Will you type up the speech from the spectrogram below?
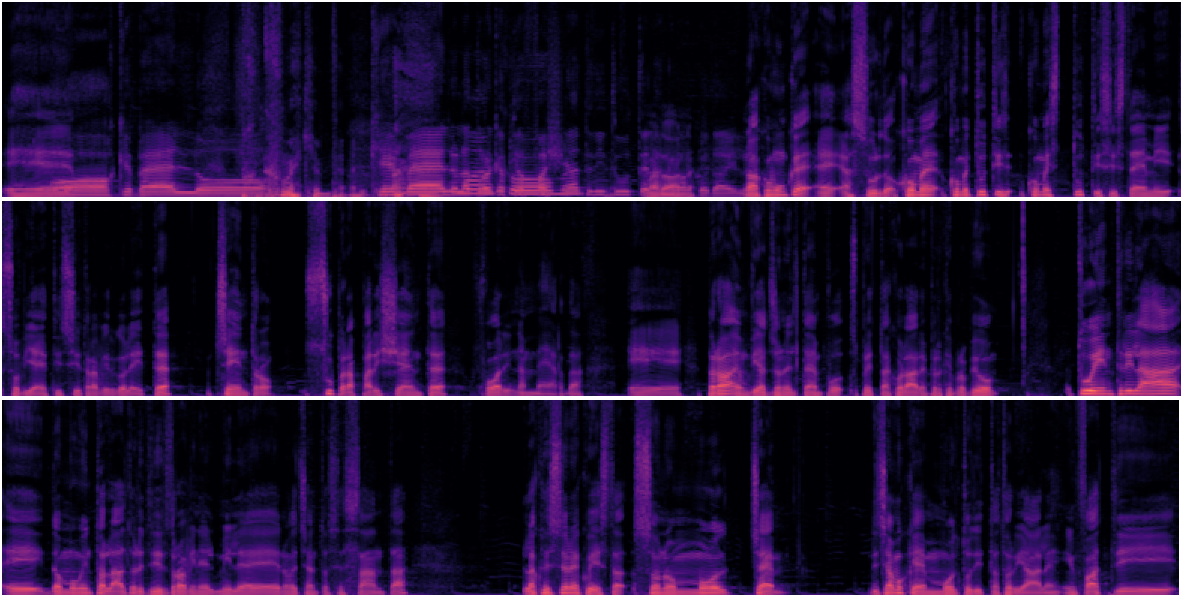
E... Oh, che bello! Come che bello. Che bello, la droga più affascinante di tutte, Madonna. la crocodile. No, comunque è assurdo. Come, come tutti, come tutti i sistemi sovietici, tra virgolette, centro super appariscente, fuori una merda. E- però è un viaggio nel tempo spettacolare perché proprio tu entri là e da un momento all'altro ti ritrovi nel 1960. La questione è questa, sono molto... cioè, diciamo che è molto dittatoriale. Infatti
